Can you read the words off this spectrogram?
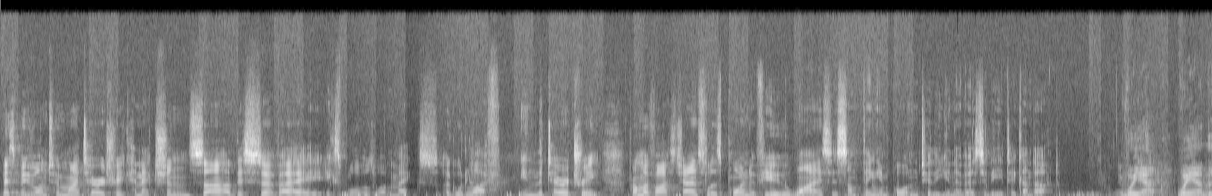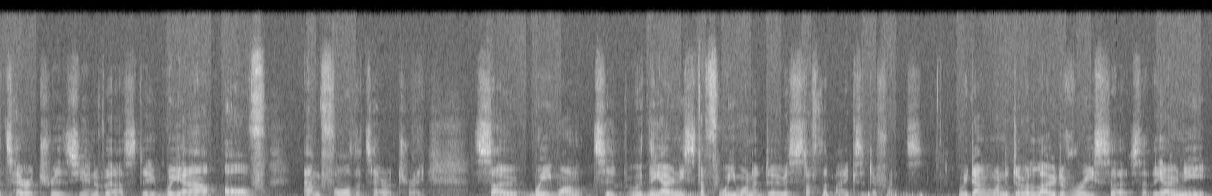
Let's move on to My Territory Connections. Uh, this survey explores what makes a good life in the Territory. From a Vice Chancellor's point of view, why is this something important to the university to conduct? We are, we are the Territory's university. We are of and for the Territory. So we want to, the only stuff we want to do is stuff that makes a difference. We don't want to do a load of research that the only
